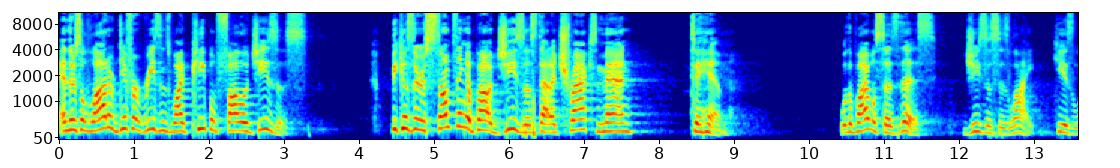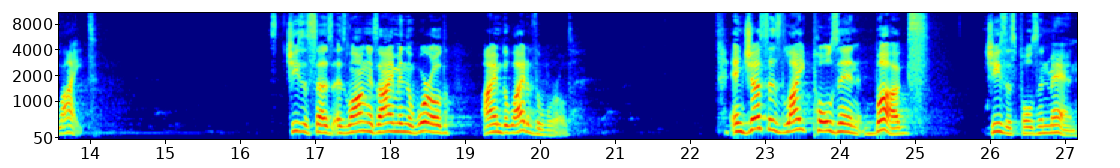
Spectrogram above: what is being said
And there's a lot of different reasons why people follow Jesus. Because there is something about Jesus that attracts man to him. Well, the Bible says this Jesus is light. He is light. Jesus says, As long as I am in the world, I am the light of the world. And just as light pulls in bugs, Jesus pulls in man.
